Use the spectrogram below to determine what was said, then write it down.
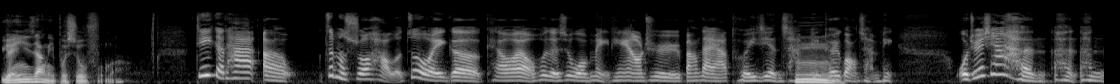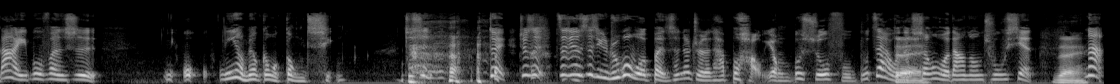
原因让你不舒服吗？第一个他，呃这么说好了，作为一个 KOL，或者是我每天要去帮大家推荐产品、嗯推广产品，我觉得现在很很很大一部分是你我你有没有跟我共情？就是 对，就是这件事情，如果我本身就觉得它不好用、不舒服，不在我的生活当中出现，对，那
